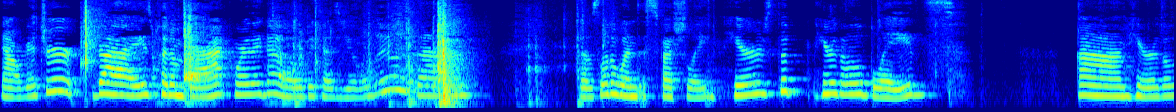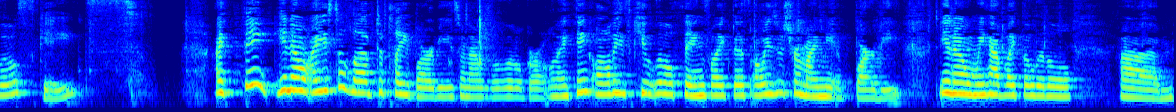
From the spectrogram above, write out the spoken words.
Now get your dies, put them back where they go because you will lose them. Those little ones especially. Here's the, here are the little blades. Um, here are the little skates. I think, you know, I used to love to play Barbies when I was a little girl. And I think all these cute little things like this always just remind me of Barbie. You know, when we have like the little, um,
